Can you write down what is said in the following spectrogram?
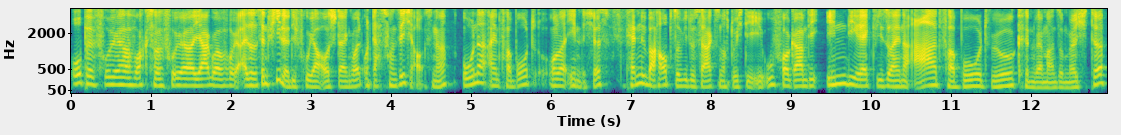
Opel, früher Vauxhall, früher Jaguar, früher. Also es sind viele, die früher aussteigen wollen und das von sich aus, ne? Ohne ein Verbot oder ähnliches. Wenn überhaupt, so wie du sagst, noch durch die EU-Vorgaben, die indirekt wie so eine Art Verbot wirken, wenn man so möchte.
